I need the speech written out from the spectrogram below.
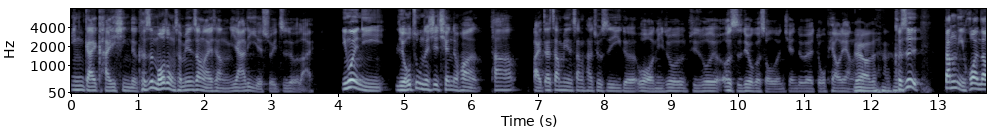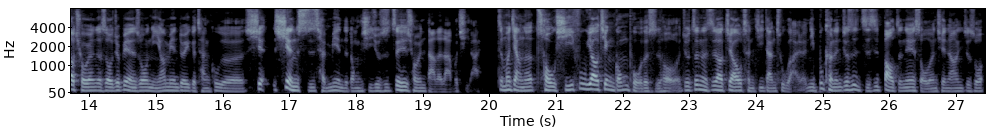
应该开心的，可是某种层面上来讲，压力也随之而来。因为你留住那些签的话，它摆在账面上，它就是一个哇，你说比如说有二十六个首轮签，对不对？多漂亮、对啊，对。可是当你换到球员的时候，就变成说你要面对一个残酷的现现实层面的东西，就是这些球员打的打不起来。怎么讲呢？丑媳妇要见公婆的时候，就真的是要交成绩单出来了。你不可能就是只是抱着那些首轮签，然后你就说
